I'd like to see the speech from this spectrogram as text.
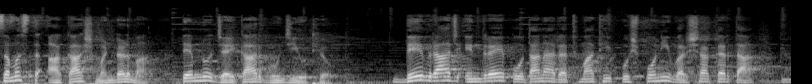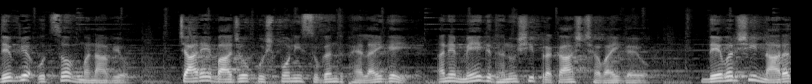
સમસ્ત આકાશમંડળમાં તેમનો જયકાર ગૂંજી ઉઠ્યો. દેવરાજ ઇન્દ્રએ પોતાના રથમાંથી પુષ્પોની વર્ષા કરતા દિવ્ય ઉત્સવ મનાવ્યો. ચારે બાજુ પુષ્પોની સુગંધ ફેલાઈ ગઈ અને મેઘધનુષી પ્રકાશ છવાઈ ગયો. દેવર્ષિ નારદ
